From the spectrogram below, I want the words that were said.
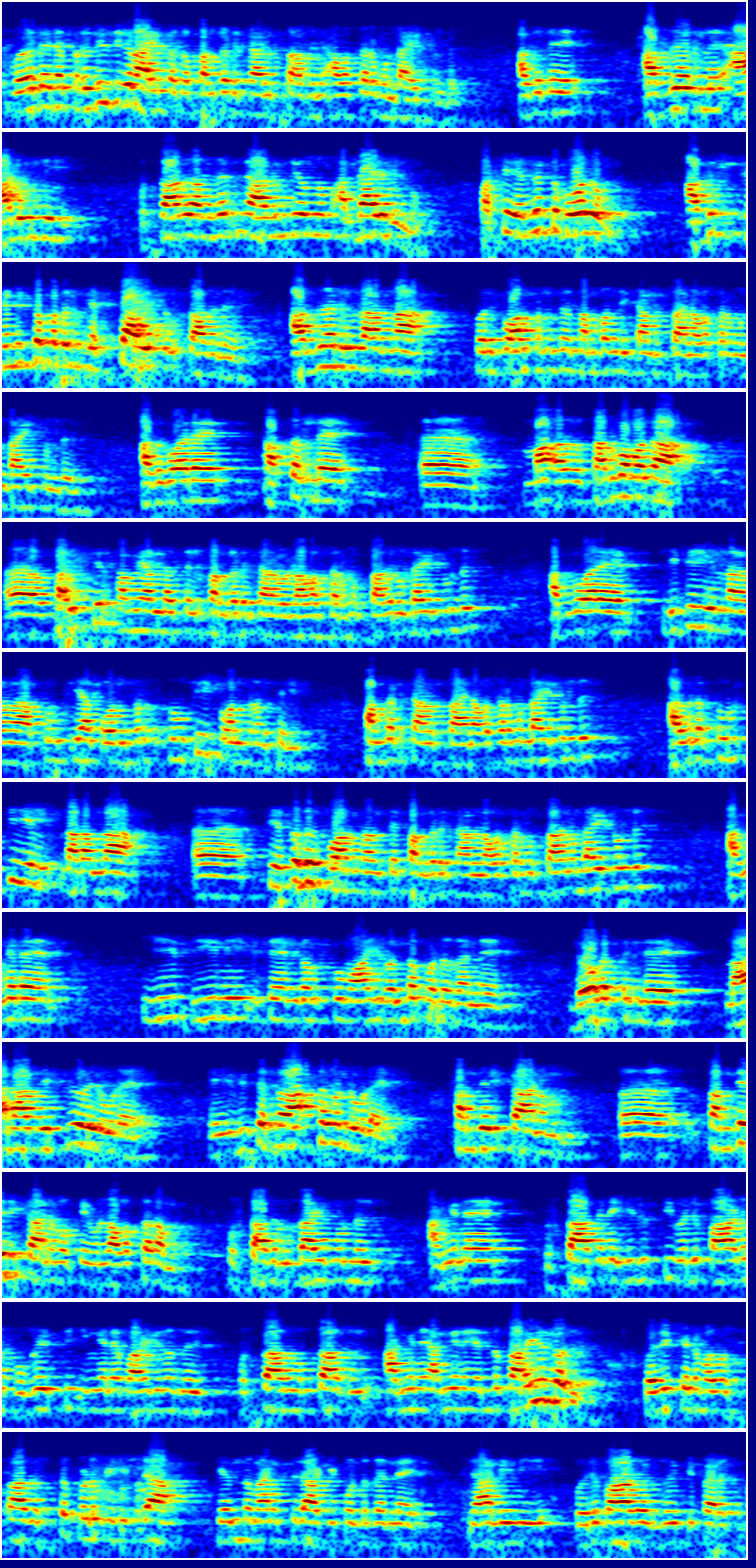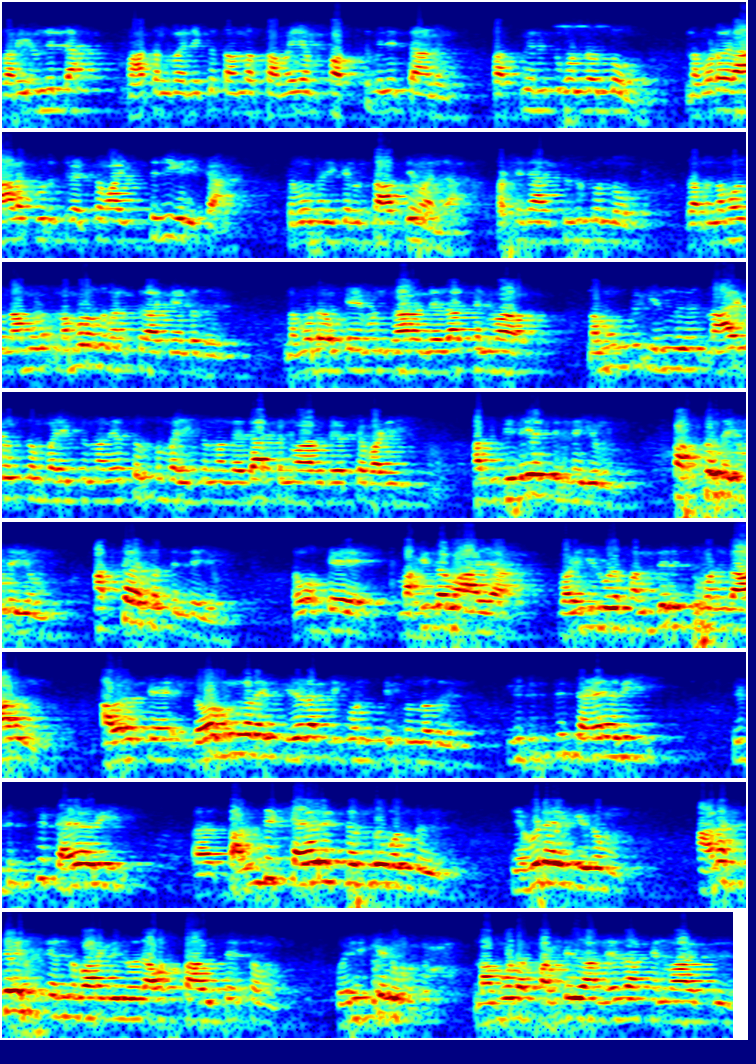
വേറെ പ്രതിനിധികളായിട്ടൊക്കെ പങ്കെടുക്കാൻ ഉസ്താദിന് അവസരമുണ്ടായിട്ടുണ്ട്. അതിൽ അസറിന് ആലുന്നി ഉസ്താദ് അസറിന് ആലുന്നി ഒന്നും അല്ലായിരുന്നു. പക്ഷെ എന്നിട്ട് പോലും അതിൽ ക്ഷണിക്കപ്പെട്ട ഒരു ഗസ്റ്റായിട്ട് ഉസ്താദിന് അസറിൽ നടന്ന ഒരു കോൺഫറൻസിനെ സംബന്ധിക്കാൻ ഉസ്താദിന് അവസരമുണ്ടായിട്ടുണ്ട്. അതുപോലെ ഖത്തറിലെ സർവമത ഫൈറ്റ് സമ്മേളനത്തിൽ പങ്കെടുക്കാനുള്ള അവസരം ഉസ്താദിനുണ്ടായിട്ടുണ്ട് അതുപോലെ ലിബിയിൽ നടന്ന സൂഫിയ കോൺഫറൻസ് സൂഫി കോൺഫറൻസിൽ പങ്കെടുക്കാൻ ഉസ്താദിന് അവസരമുണ്ടായിട്ടുണ്ട്. അതുപോലെ തുർക്കിയിൽ നടന്ന സിസഹ് കോൺഫറൻസിൽ പങ്കെടുക്കാനുള്ള അവസരം ഉസ്താദിനുണ്ടായിട്ടുണ്ട്. അങ്ങനെ ഈ ദീനി വിഷയങ്ങൾക്കുമായി ബന്ധപ്പെട്ട് തന്നെ ലോകത്തിന്റെ നാനാ ദിക്കുകളിലൂടെ ഈ രാഷ്ട്രങ്ങളിലൂടെ സഞ്ചരിക്കാനും സഞ്ചരിക്കാനും ഒക്കെയുള്ള അവസരം ഉസ്താദിന് ഉണ്ടായിട്ടുണ്ട് അങ്ങനെ ഉസ്താദിനെ ഇരുത്തി ഒരുപാട് പുകഴ്ത്തി ഇങ്ങനെ പറയുന്നത് ഉസ്താദ് ഉസ്താദ് അങ്ങനെ അങ്ങനെ എന്ന് പറയുന്നത് ഒരിക്കലും അത് ഉസ്താദ് ഇഷ്ടപ്പെടുകയില്ല എന്ന് മനസ്സിലാക്കിക്കൊണ്ട് തന്നെ ഞാൻ ഇനി ഒരുപാട് നീട്ടി പരസ് പറയുന്നില്ല. മാത്രമല്ല എനിക്ക് തന്ന സമയം പത്ത് മിനിറ്റ് ആണ്. പത്ത് മിനിറ്റ് കൊണ്ടൊന്നും നമ്മുടെ ഒരാളെ കുറിച്ച് വ്യക്തമായി ചിത്രീകരിക്കാൻ നമുക്കൊരിക്കലും സാധ്യമല്ല. പക്ഷെ ഞാൻ ചുരുക്കുന്നു. നമ്മൾ നമ്മൾ നമ്മളൊന്ന് മനസ്സിലാക്കേണ്ടത് നമ്മുടെ ഒക്കെ മുൻകാല നേതാക്കന്മാർ നമുക്ക് ഇന്ന് നായകത്വം വഹിക്കുന്ന നേതൃത്വം വഹിക്കുന്ന നേതാക്കന്മാരുടെ ഒക്കെ വഴി അത് വിനയത്തിന്റെയും പക്വതയുടെയും അച്ചടക്കത്തിന്റെയും ഒക്കെ മഹിതമായ വഴിയിലൂടെ സഞ്ചരിച്ചുകൊണ്ടാണ് അവരൊക്കെ ലോകങ്ങളെ കീഴടക്കിക്കൊണ്ടിരിക്കുന്നത്. ഇടിച്ച് കയറി ഇടിച്ച് കയറി തള്ളി കയറി ചെന്നുകൊണ്ട് എവിടെയെങ്കിലും അനസ്റ്റേസ് എന്ന് പറയുന്ന ഒരു അവസ്ഥാവിശേഷം ഒരിക്കലും നമ്മുടെ പണ്ഡിത നേതാക്കന്മാർക്ക്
